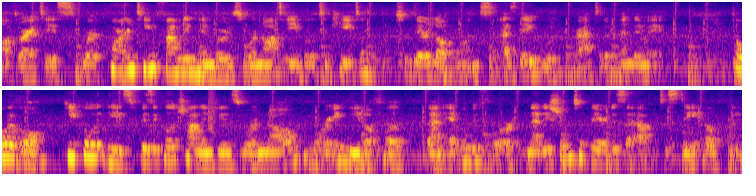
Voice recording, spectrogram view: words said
arthritis, where quarantine family members were not able to cater to their loved ones as they would prior to the pandemic. However, people with these physical challenges were now more in need of help than ever before, in addition to their desire to stay healthy.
